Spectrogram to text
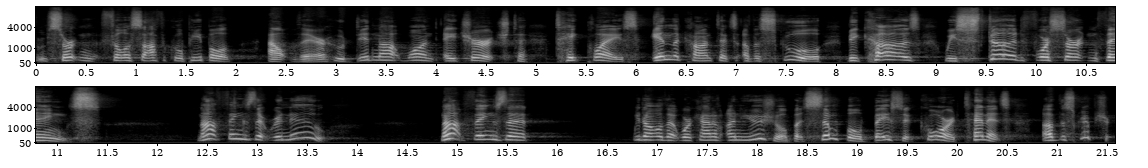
from certain philosophical people out there who did not want a church to take place in the context of a school because we stood for certain things, not things that were new. Not things that, you know, that were kind of unusual, but simple, basic, core tenets of the scriptures.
